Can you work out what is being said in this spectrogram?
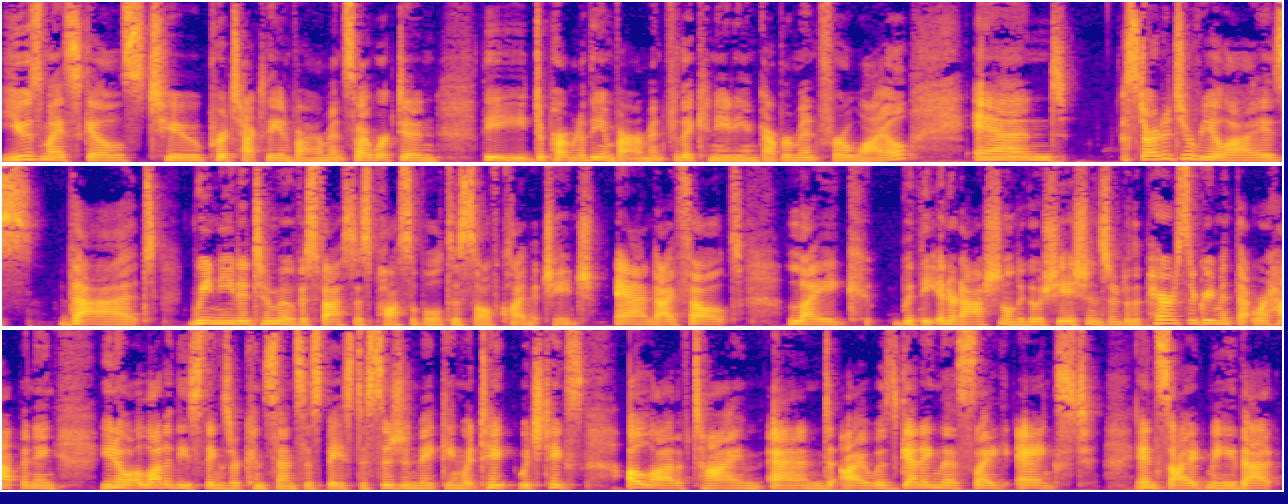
use my skills to protect the environment. So I worked in the Department of the Environment for the Canadian government for a while. And started to realize that we needed to move as fast as possible to solve climate change. And I felt like with the international negotiations under the Paris Agreement that were happening, you know, a lot of these things are consensus based decision making, which take which takes a lot of time. And I was getting this like angst inside me that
